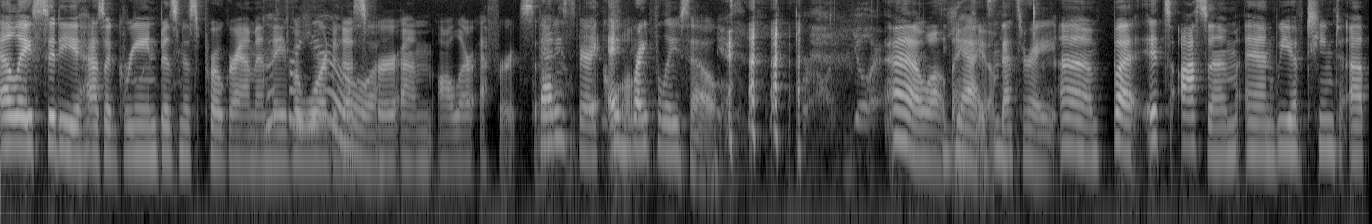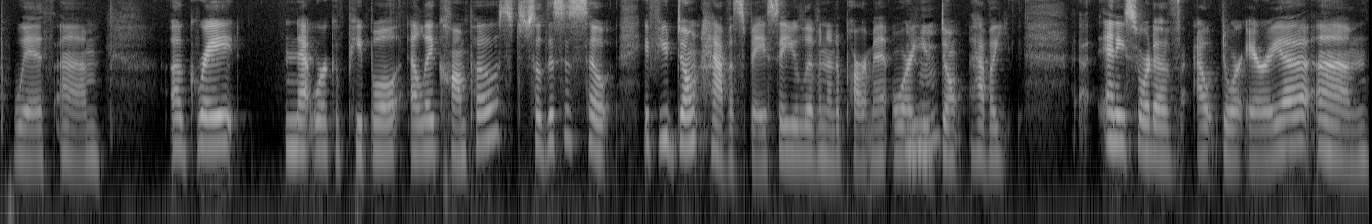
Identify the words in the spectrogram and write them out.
LA City has a green business program and Good they've for awarded us for um all our efforts. So that is very cool. And rightfully so. Oh, well, thank yes, you. that's right. Um, but it's awesome, and we have teamed up with um, a great network of people, LA Compost. So this is so if you don't have a space, say you live in an apartment or you don't have a any sort of outdoor area, um,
